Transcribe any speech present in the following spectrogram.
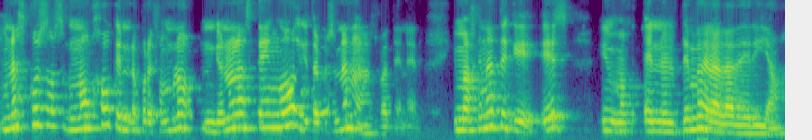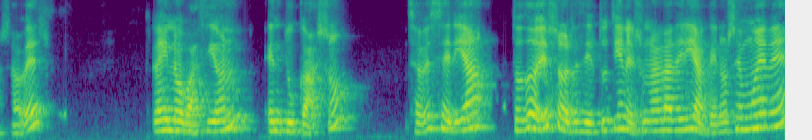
unas cosas, un ojo que, por ejemplo, yo no las tengo y otra persona no las va a tener. Imagínate que es en el tema de la heladería, ¿sabes? La innovación, en tu caso, ¿sabes? Sería todo eso. Es decir, tú tienes una heladería que no se mueve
